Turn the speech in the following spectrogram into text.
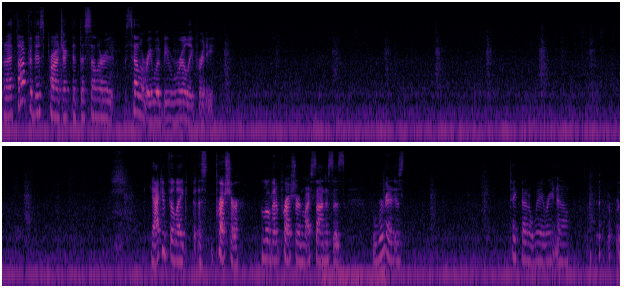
but I thought for this project that the celery, celery would be really pretty. Yeah, I can feel like pressure a little bit of pressure in my sinuses. But we're going to just take that away right now. I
